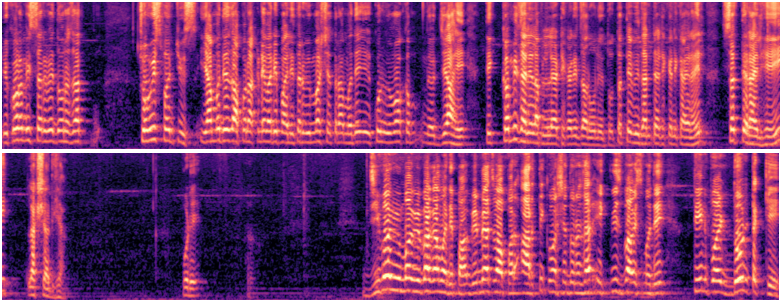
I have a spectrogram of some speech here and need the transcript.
इकॉनॉमिक सर्वे दोन हजार चोवीस पंचवीस यामध्ये जर आपण आकडेवारी पाहिली तर विमा क्षेत्रामध्ये एकूण विमा कम जे आहे ते कमी झालेलं आपल्याला या ठिकाणी जाणून येतो. तर ते विधान त्या ठिकाणी काय राहील? सत्य राहील हेही लक्षात घ्या. पुढे. जीवन विमा विभागामध्ये पहा विम्याचा वापर आर्थिक वर्ष दोन हजार एकवीस बावीसमध्ये तीन पॉईंट दोन टक्के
